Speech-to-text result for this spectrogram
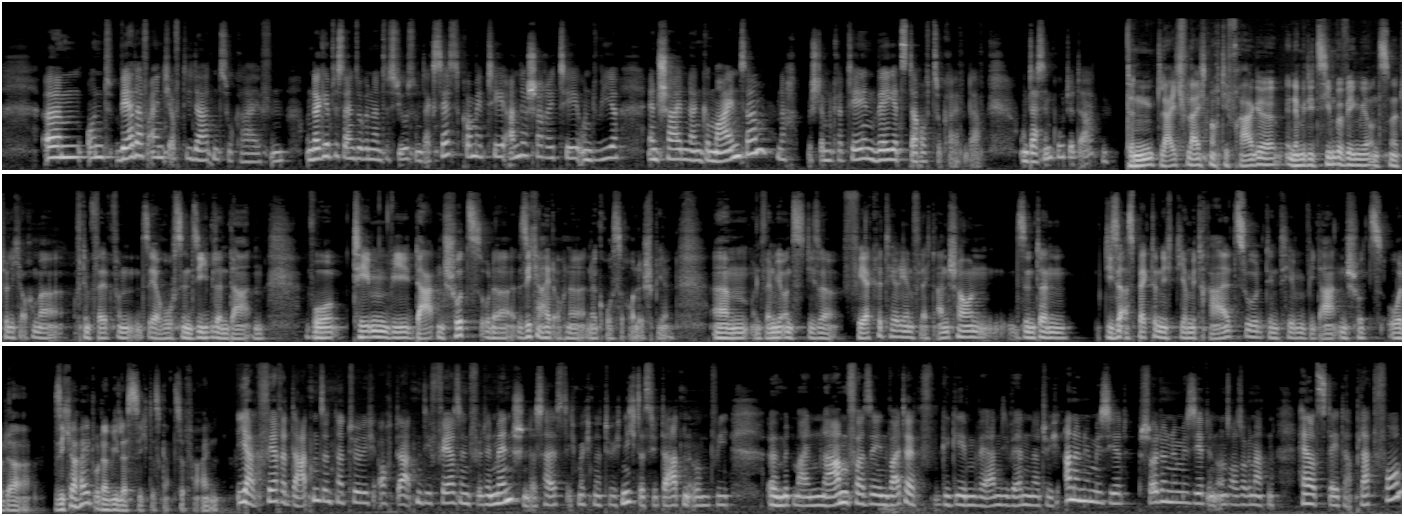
Ähm, und wer darf eigentlich auf die Daten zugreifen? Und da gibt es ein sogenanntes Use- und Access-Komitee an der Charité und wir entscheiden dann gemeinsam nach bestimmten Kriterien, wer jetzt darauf zugreifen darf. Und das sind gute Daten. Dann gleich vielleicht noch die Frage, in der Medizin bewegen wir uns natürlich auch immer auf dem Feld von sehr hochsensiblen Daten. Wo Themen wie Datenschutz oder Sicherheit auch eine, eine große Rolle spielen. Ähm, und wenn wir uns diese Fair-Kriterien vielleicht anschauen, sind dann diese Aspekte nicht diametral zu den Themen wie Datenschutz oder Sicherheit oder wie lässt sich das Ganze vereinen? Ja, faire Daten sind natürlich auch Daten, die fair sind für den Menschen. Das heißt, ich möchte natürlich nicht, dass die Daten irgendwie äh, mit meinem Namen versehen weitergegeben werden. Die werden natürlich anonymisiert, pseudonymisiert in unserer sogenannten Health Data Plattform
